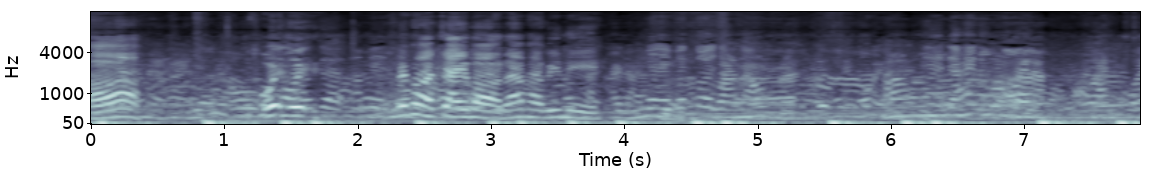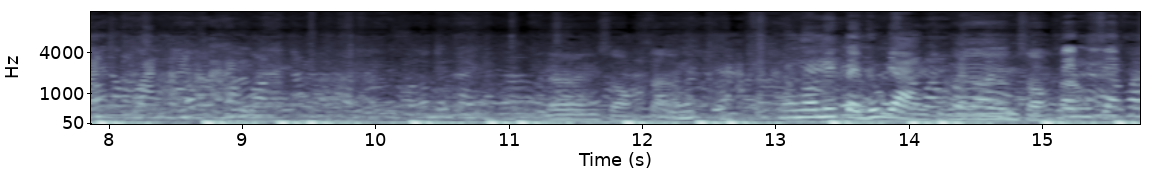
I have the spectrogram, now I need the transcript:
อ๋ออุ้ยอุ้ย ไม่พอใจบอกนะพาวินีแม่ก็ตัวยังแม่เดี๋ยวให้น้องไปละวันวันน้องวันน้องไปให้หนึ่งสองสามน้องน้มนี่เป็นทุกอย่างจริงหนึ่งสองสาเป็มนเสื้อผ้า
